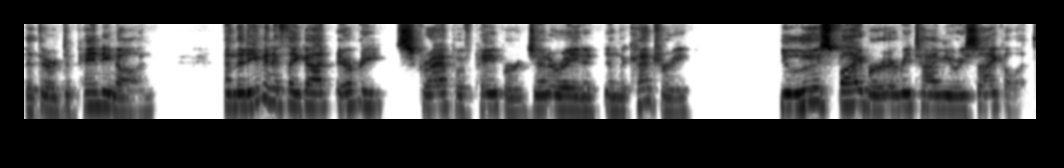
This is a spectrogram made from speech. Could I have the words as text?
that they're depending on. And that even if they got every scrap of paper generated in the country, you lose fiber every time you recycle it.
